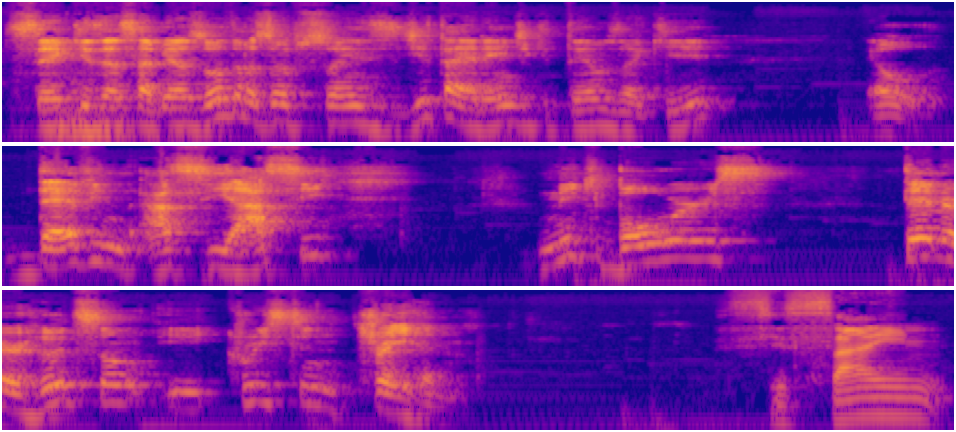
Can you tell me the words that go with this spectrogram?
Se você quiser saber as outras opções de Tyrande que temos aqui, é o Devin Asiasi, Nick Bowers, Tanner Hudson e Christian Trahan. Se saem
